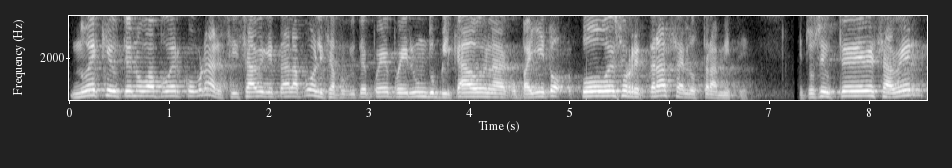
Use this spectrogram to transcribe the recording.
No es que usted no va a poder cobrar, si sabe que está la póliza, porque usted puede pedir un duplicado en la compañía y todo, eso retrasa los trámites. Entonces usted debe saber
